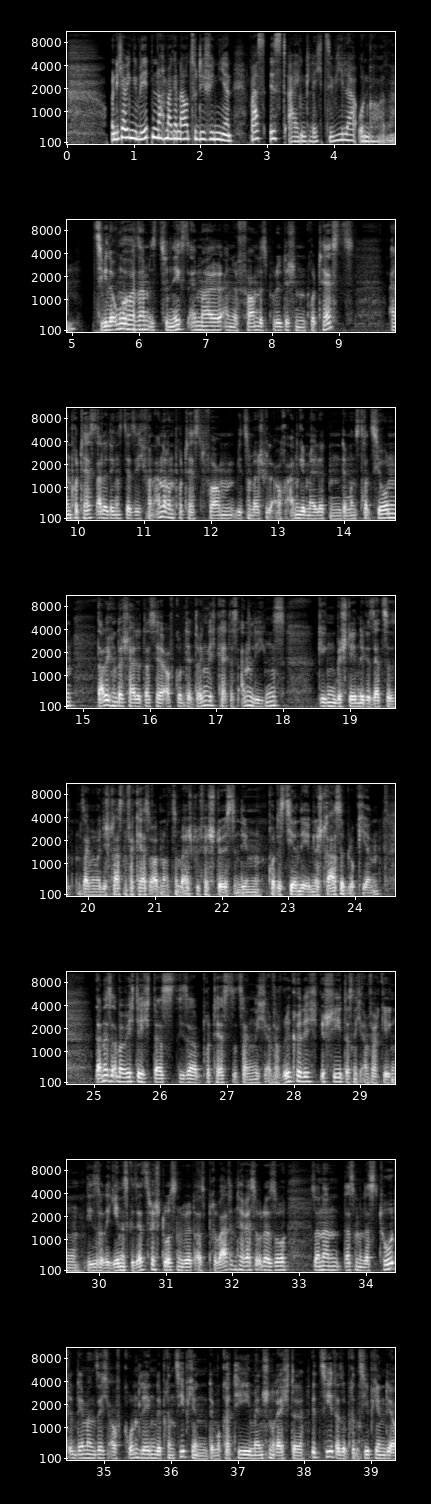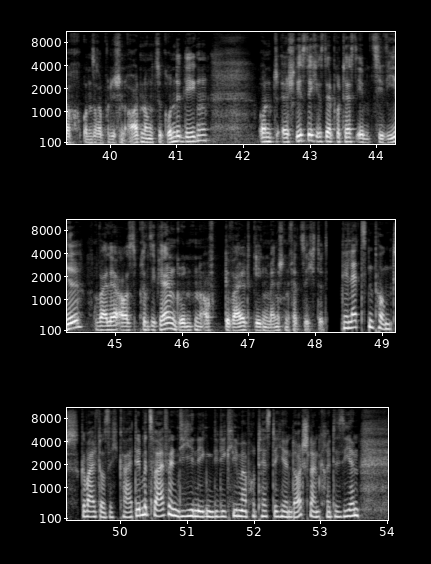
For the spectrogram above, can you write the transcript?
Und ich habe ihn gebeten, nochmal genau zu definieren, was ist eigentlich ziviler Ungehorsam? Ziviler Ungehorsam ist zunächst einmal eine Form des politischen Protests. Ein Protest allerdings, der sich von anderen Protestformen, wie zum Beispiel auch angemeldeten Demonstrationen, dadurch unterscheidet, dass er aufgrund der Dringlichkeit des Anliegens gegen bestehende Gesetze, sagen wir mal die Straßenverkehrsordnung zum Beispiel, verstößt, indem Protestierende eben eine Straße blockieren. Dann ist aber wichtig, dass dieser Protest sozusagen nicht einfach willkürlich geschieht, dass nicht einfach gegen dieses oder jenes Gesetz verstoßen wird aus Privatinteresse oder so, sondern dass man das tut, indem man sich auf grundlegende Prinzipien, Demokratie, Menschenrechte bezieht, also Prinzipien, die auch unserer politischen Ordnung zugrunde liegen. Und äh, schließlich ist der Protest eben zivil, weil er aus prinzipiellen Gründen auf Gewalt gegen Menschen verzichtet. Den letzten Punkt, Gewaltlosigkeit, den bezweifeln diejenigen, die die Klimaproteste hier in Deutschland kritisieren.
